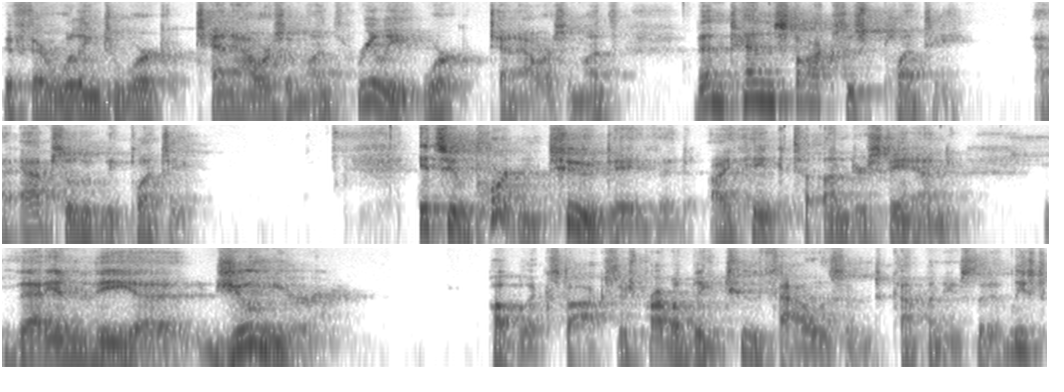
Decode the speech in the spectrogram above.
If they're willing to work 10 hours a month, really work 10 hours a month, then 10 stocks is plenty, absolutely plenty. It's important too, David, I think, to understand that in the uh, junior public stocks, there's probably 2,000 companies that at least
